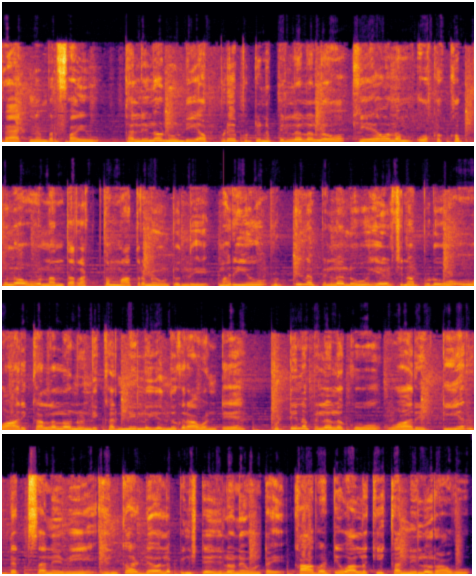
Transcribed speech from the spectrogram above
ఫ్యాక్ట్ నెంబర్ ఫైవ్ తల్లిలో నుండి అప్పుడే పుట్టిన పిల్లలలో కేవలం ఒక కప్పులో ఉన్నంత రక్తం మాత్రమే ఉంటుంది. మరియు పుట్టిన పిల్లలు ఏడ్చినప్పుడు వారి కళ్ళలో నుండి కన్నీళ్ళు ఎందుకు రావంటే పుట్టిన పిల్లలకు వారి టియర్ డక్ట్స్ అనేవి ఇంకా డెవలపింగ్ స్టేజ్లోనే ఉంటాయి. కాబట్టి వాళ్ళకి కన్నీళ్ళు రావు.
